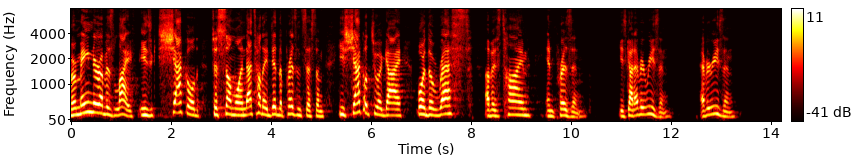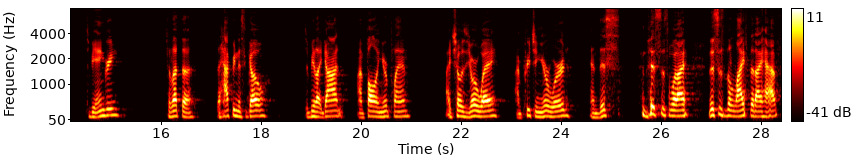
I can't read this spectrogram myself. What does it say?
remainder of his life, he's shackled to someone. That's how they did the prison system. He's shackled to a guy for the rest of his time in prison. He's got every reason, every reason to be angry, to let the, the happiness go, to be like, God, I'm following your plan. I chose your way. I'm preaching your word. And this, this is what I, this is the life that I have.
